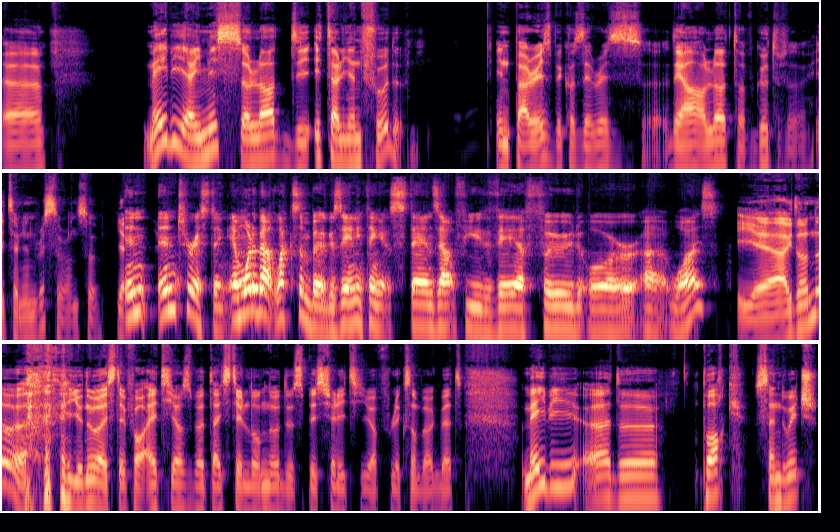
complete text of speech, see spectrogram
Uh, maybe I miss a lot the Italian food in Paris because there is uh, there are a lot of good uh, Italian restaurants. So yeah. In, interesting. And what about Luxembourg? Is there anything that stands out for you there, food or uh, wise? Yeah, I don't know. you know, I stay for eight years, but I still don't know the speciality of Luxembourg. But maybe uh, the pork sandwich.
